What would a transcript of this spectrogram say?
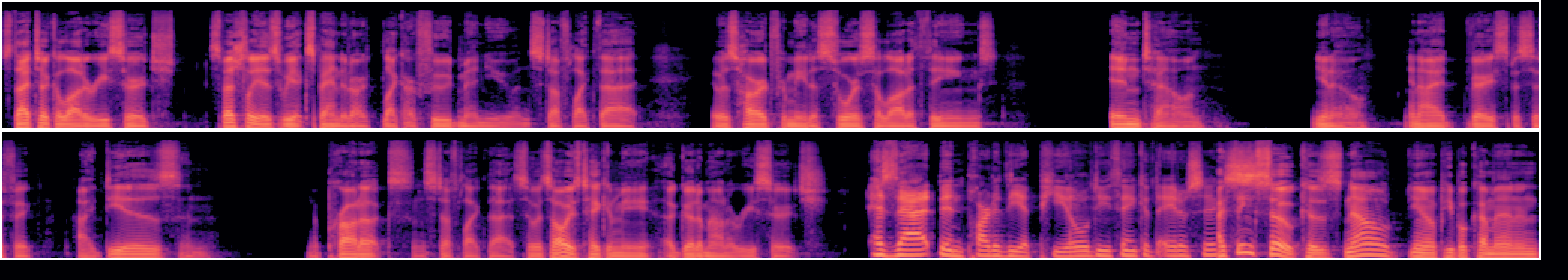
so that took a lot of research, especially as we expanded our like our food menu and stuff like that. It was hard for me to source a lot of things in town, you know, and I had very specific ideas and you know, products and stuff like that. So it's always taken me a good amount of research. Has that been part of the appeal, do you think, of the 806? I think so because now you know people come in and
